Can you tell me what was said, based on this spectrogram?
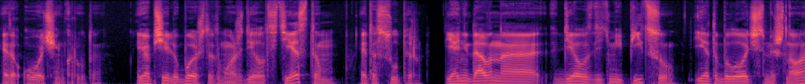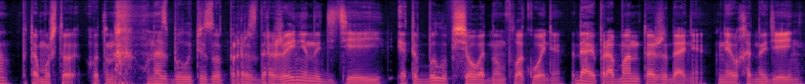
Это очень круто. И вообще любое, что ты можешь делать с тестом, Это супер. Я недавно делал с детьми пиццу, и это было очень смешно, потому что вот у, у нас был эпизод про раздражение на детей. Это было все в одном флаконе. Да, и про обманутое ожидание. У меня выходной день,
